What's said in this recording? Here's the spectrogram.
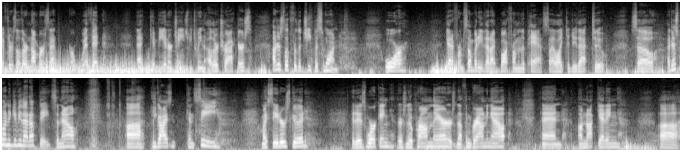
if there's other numbers that are with it that can be interchanged between other tractors, I'll just look for the cheapest one. Or get it from somebody that I bought from in the past. I like to do that too. So I just wanted to give you that update. So now Uh, you guys can see my stator's good. It is working. There's no problem there. There's nothing grounding out. And I'm not getting uh,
